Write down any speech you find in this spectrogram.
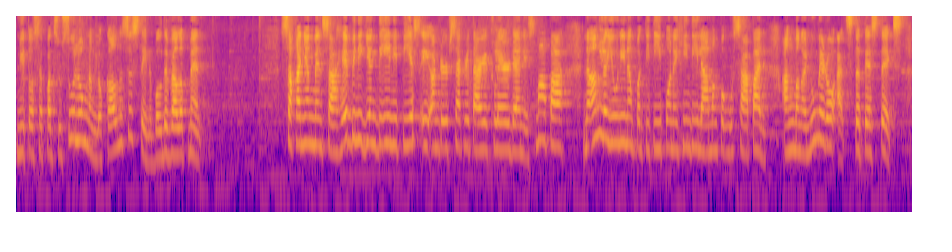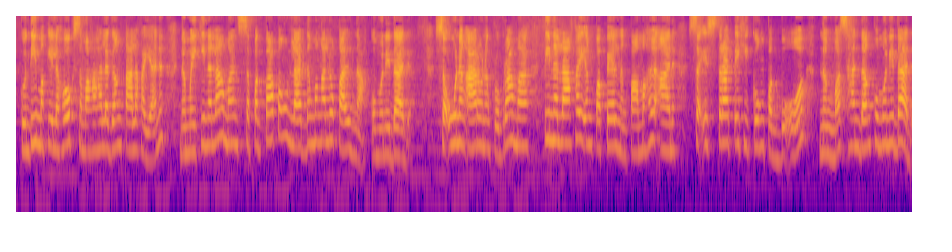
nito sa pagsusulong ng lokal na sustainable development. Sa kanyang mensahe, binigyang diin ni PSA Undersecretary Claire Dennis Mapa na ang layunin ng pagtitipon ay hindi lamang pag-usapan ang mga numero at statistics, kundi makilahok sa mahahalagang talakayan na may kinalaman sa pagpapaunlad ng mga lokal na komunidad. Sa unang araw ng programa, tinalakay ang papel ng pamahalaan sa estratehikong pagbuo ng mas handang komunidad,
